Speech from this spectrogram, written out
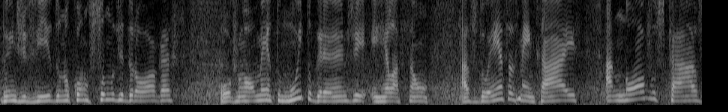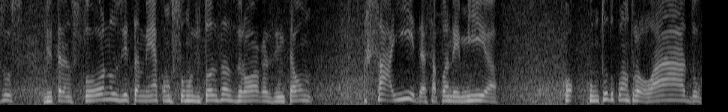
do indivíduo, no consumo de drogas. Houve um aumento muito grande em relação às doenças mentais, a novos casos de transtornos e também a consumo de todas as drogas. Então, sair dessa pandemia com, com tudo controlado,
